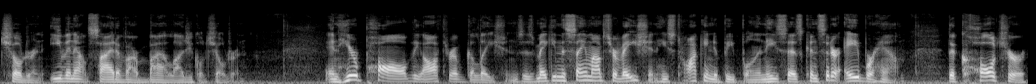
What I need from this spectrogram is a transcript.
children, even outside of our biological children. And here, Paul, the author of Galatians, is making the same observation. He's talking to people and he says, Consider Abraham. The culture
